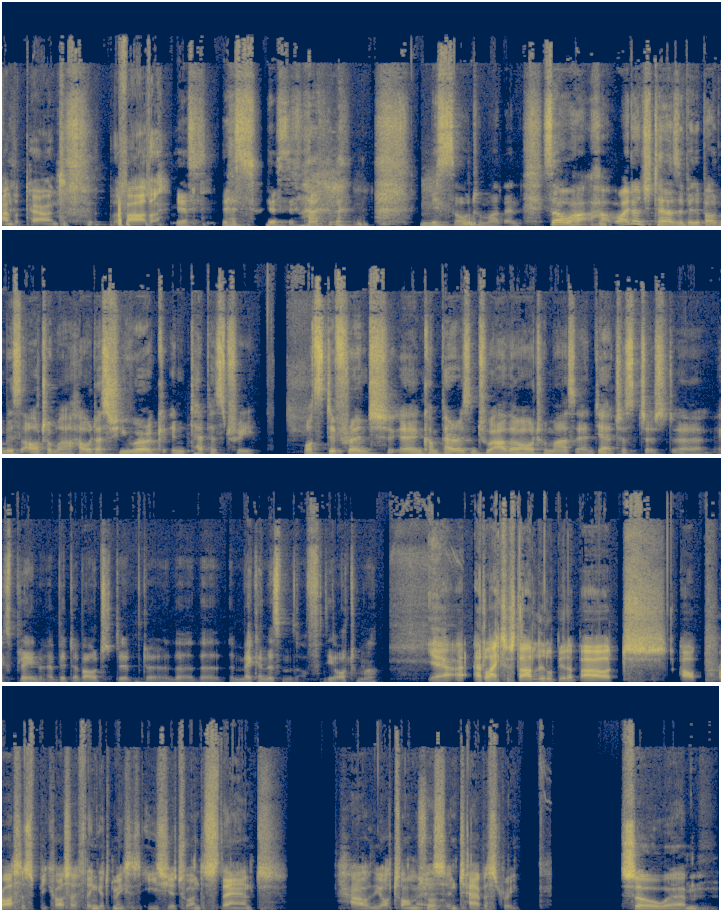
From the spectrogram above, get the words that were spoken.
I'm the parent, the father. yes, yes, yes. Miss Automa then. So, how, why don't you tell us a bit about Miss Automa? How does she work in Tapestry? What's different in comparison to other automas? And yeah, just just uh, explain a bit about the the, the the, mechanisms of the automa. Yeah, I'd like to start a little bit about our process because I think it makes it easier to understand how the automa sure. is in Tapestry. So um,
